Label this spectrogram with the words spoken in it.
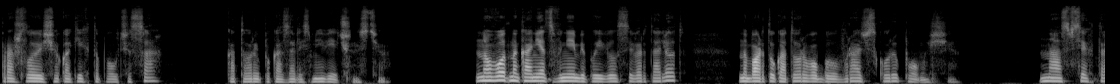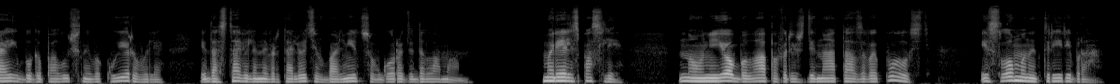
Прошло еще каких-то полчаса, которые показались мне вечностью. Но вот, наконец, в небе появился вертолет, на борту которого был врач скорой помощи. Нас всех троих благополучно эвакуировали и доставили на вертолете в больницу в городе Даламан. Мариэль спасли, но у нее была повреждена тазовая полость и сломаны три ребра,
